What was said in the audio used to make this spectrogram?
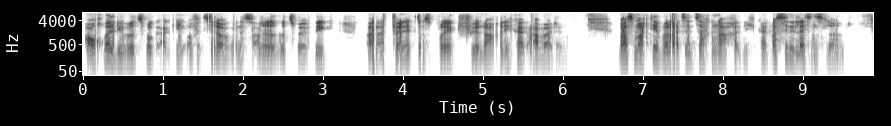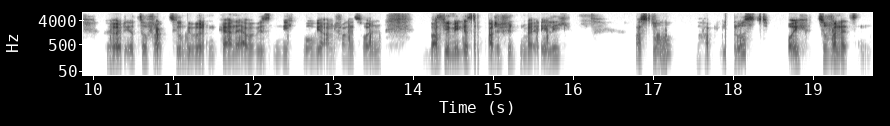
auch weil die Würzburg AG offizieller Organisator der Würzburg Week an einem Vernetzungsprojekt für Nachhaltigkeit arbeitet. Was macht ihr bereits in Sachen Nachhaltigkeit? Was sind die Lessons learned? Gehört ihr zur Fraktion? Wir würden gerne, aber wissen nicht, wo wir anfangen sollen. Was wir mega sympathisch finden bei Ehrlich, hast du, habt ihr Lust, euch zu vernetzen?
